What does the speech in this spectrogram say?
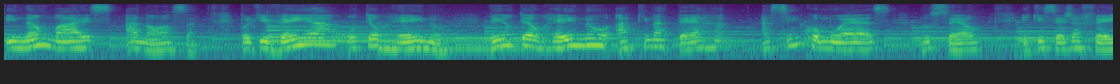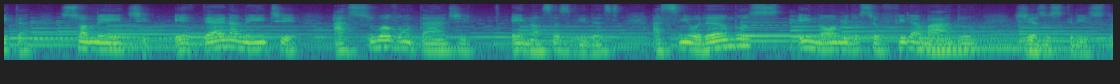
e não mais a nossa. Porque venha o teu reino, venha o teu reino aqui na terra, assim como és no céu, e que seja feita somente, eternamente, a sua vontade em nossas vidas. Assim oramos em nome do seu Filho amado, Jesus Cristo.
